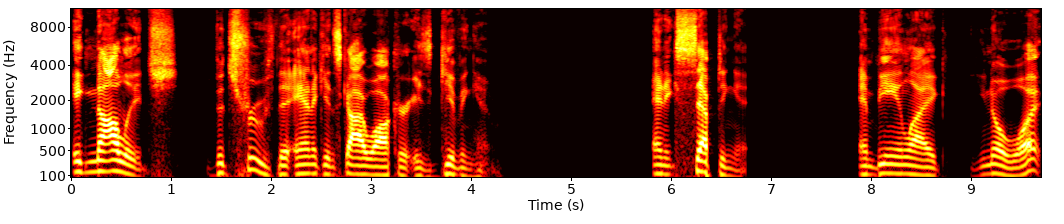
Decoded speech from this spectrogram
acknowledge the truth that Anakin Skywalker is giving him and accepting it and being like, you know what?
